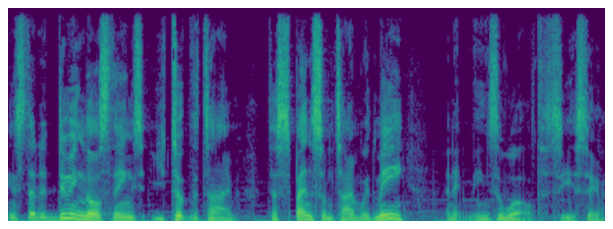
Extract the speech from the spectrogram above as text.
Instead of doing those things, you took the time to spend some time with me, and it means the world. See you soon.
